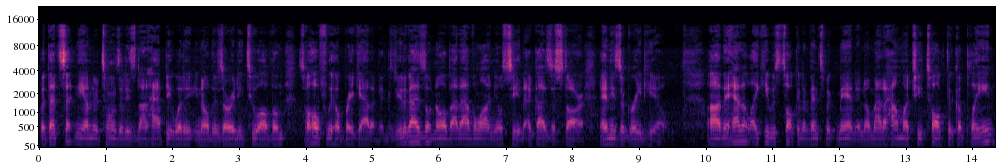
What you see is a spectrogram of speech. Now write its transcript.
But that's setting the undertones that he's not happy with it. You know, there's already two of them, so hopefully he'll break out of it. Because you guys don't know about Avalon, you'll see that guy's a star and he's a great heel. Uh, they had it like he was talking to Vince McMahon, and no matter how much he talked to complain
